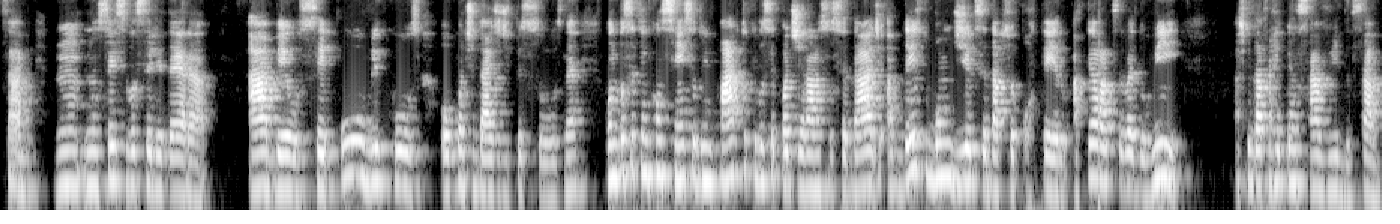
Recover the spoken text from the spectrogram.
Sabe? Não, não sei se você lidera A, B ou C públicos ou quantidade de pessoas, né? Quando você tem consciência do impacto que você pode gerar na sociedade, desde o bom dia que você dá para o seu porteiro até a hora que você vai dormir, acho que dá para repensar a vida, sabe?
